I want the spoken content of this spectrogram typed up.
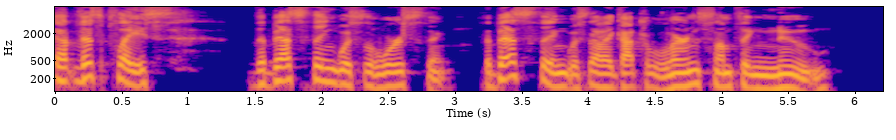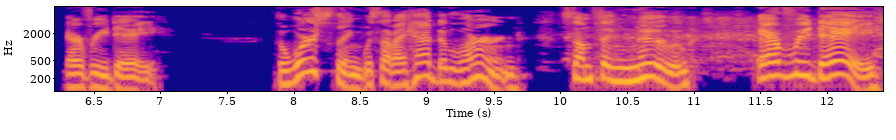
at this place, the best thing was the worst thing. The best thing was that I got to learn something new every day. The worst thing was that I had to learn something new every day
